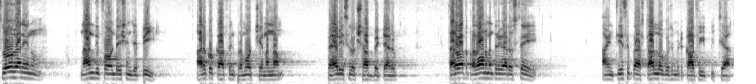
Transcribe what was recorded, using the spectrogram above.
స్లోగా నేను నాంది ఫౌండేషన్ చెప్పి అరకు కాఫీని ప్రమోట్ చేయమన్నాం. ప్యారిస్లో షాప్ పెట్టారు. తర్వాత ప్రధానమంత్రి గారు వస్తే ఆయన తీసుకుపోయి ఆ స్టాల్లో కూర్చోబెట్టి కాఫీ ఇప్పించా.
